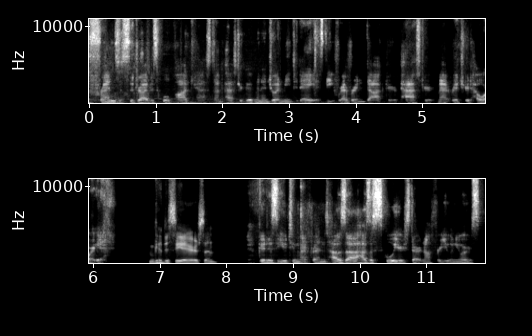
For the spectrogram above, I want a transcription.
friends. It's the Drive to School podcast. I'm Pastor Goodman, and joining me today is the Reverend Doctor Pastor Matt Richard. How are you? Good to see you, Harrison. Good to see you too, my friends. How's uh how's the school year starting off for you and yours?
